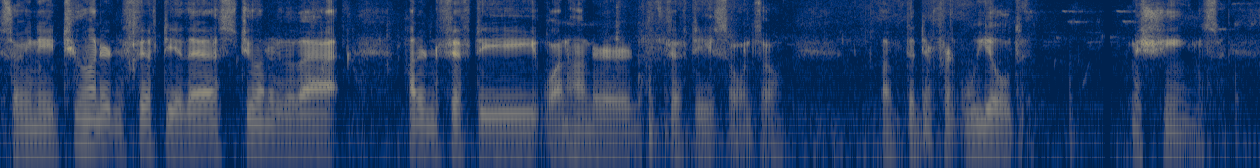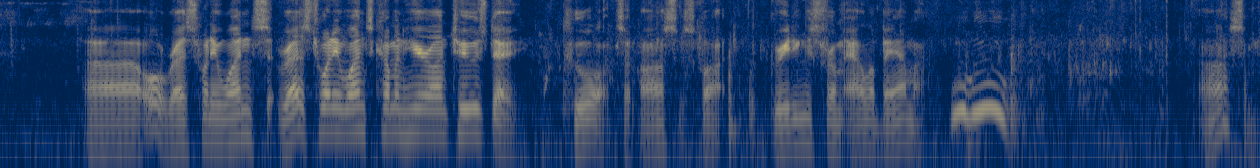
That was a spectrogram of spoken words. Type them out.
So you need 250 of this, 200 of that, 150, 150, so and so, of the different wheeled machines. Uh, oh, Res 21, Res 21's coming here on Tuesday. Cool, it's an awesome spot. Greetings from Alabama. Woohoo! Awesome.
